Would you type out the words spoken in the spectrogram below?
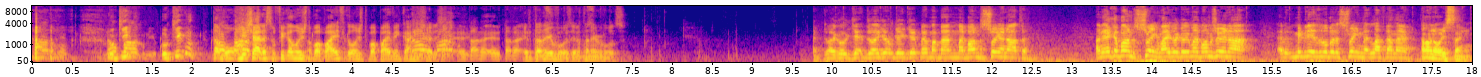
Fala comigo. Não o que, fala comigo. o que. Tá Não bom, fala Richardson, fica longe do papai, fica longe do papai, vem cá, Richardson. fala Ele tá, ele tá, Ele tá nervoso, ele tá nervoso. Do I go get? Do I go get, get my, my, my bottom string or not? I mean, I got bottom string, right? Do I go get my bottom string or not? Uh, Maybe there's a little bit of string that left down there. I don't know what he's saying.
